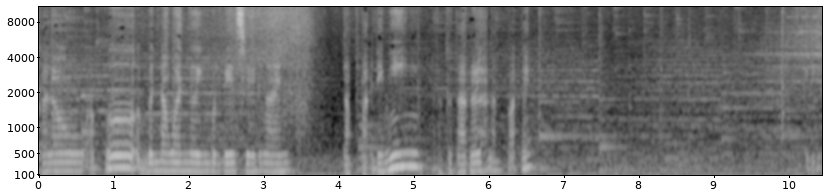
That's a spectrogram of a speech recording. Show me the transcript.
Kalau apa benang warna yang berbeza dengan tapak dia ni ha, ketara lah nampak kan? Okay,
